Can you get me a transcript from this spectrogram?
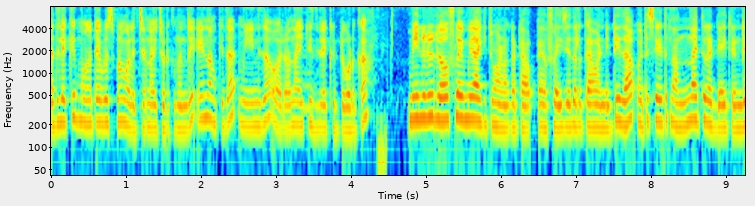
അതിലേക്ക് മൂന്ന് ടേബിൾ സ്പൂൺ വെളിച്ചെണ്ണ ഒഴിച്ച് കൊടുക്കുന്നുണ്ട്. ഇനി നമുക്കിത് മീൻ ഇതാ ഓരോന്നായിട്ട് ഇതിലേക്ക് ഇട്ട് കൊടുക്കുക മീൻ ഒരു ലോ ഫ്ലെയിമിലാക്കിയിട്ട് വേണം കേട്ടോ. ഫ്രൈ ചെയ്തെടുക്കാൻ വേണ്ടിയിട്ട്. ഇതാ ഒരു സൈഡ് നന്നായിട്ട് റെഡി ആയിട്ടുണ്ട്.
